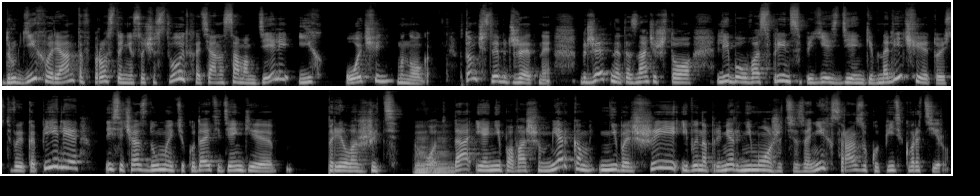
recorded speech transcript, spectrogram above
Других вариантов просто не существует, хотя на самом деле их очень много, в том числе бюджетные. Бюджетные это значит, что либо у вас в принципе есть деньги в наличии, то есть вы копили и сейчас думаете, куда эти деньги приложить, mm-hmm. вот, да, и они по вашим меркам небольшие, и вы, например, не можете за них сразу купить квартиру.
